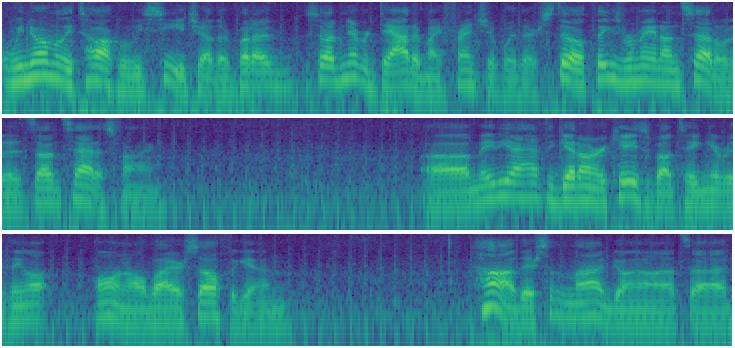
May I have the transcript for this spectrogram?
We normally talk when we see each other, but I've, so I've never doubted my friendship with her. Still, things remain unsettled and it's unsatisfying. Uh, maybe I have to get on her case about taking everything on all by herself again. Huh, there's something odd going on outside.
